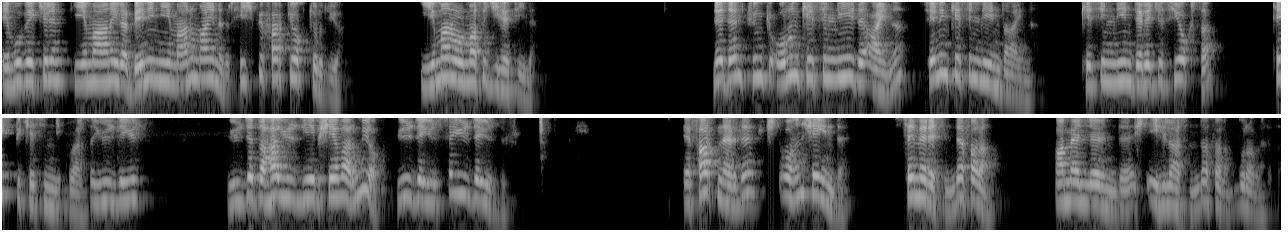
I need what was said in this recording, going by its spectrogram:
Ebu Bekir'in imanıyla benim imanım aynıdır. Hiçbir fark yoktur diyor. İman olması cihetiyle. Neden? Çünkü onun kesinliği de aynı, senin kesinliğin de aynı. Kesinliğin derecesi yoksa, tek bir kesinlik varsa yüzde yüz, yüzde daha yüz diye bir şey var mı? Yok. Yüzde yüzse yüzde yüzdür. E fark nerede? İşte onun şeyinde, semeresinde falan, amellerinde, işte ihlasında falan, buralarda.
